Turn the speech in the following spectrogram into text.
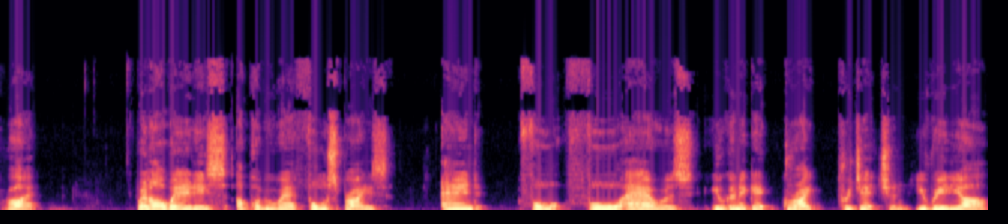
Right. When I wear this, I'll probably wear four sprays. And for four hours, you're going to get great projection. You really are.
